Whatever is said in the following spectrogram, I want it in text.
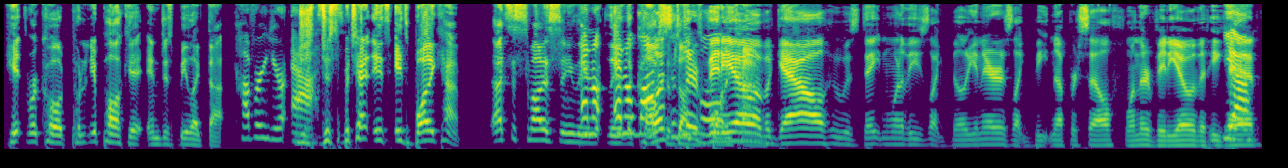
hit record, put it in your pocket, and just be like that. Cover your ass. Just, just pretend it's it's body cam. That's the smartest thing the, And a- the, and the a lot cops of have Wasn't done there is body video cam. of a gal who was dating one of these like billionaires, like beating up herself? When their video that he yeah. had,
